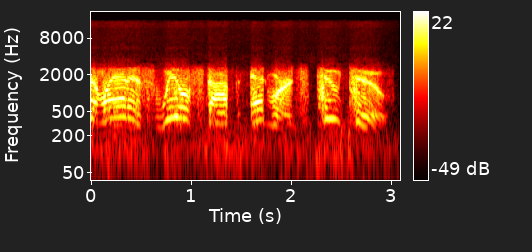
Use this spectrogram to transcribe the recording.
Atlantis, wheel stop, Edwards, 2-2.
